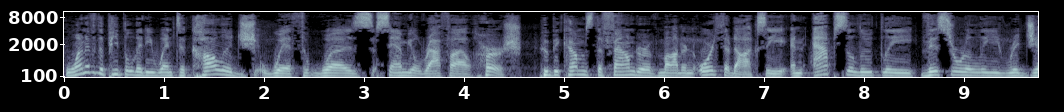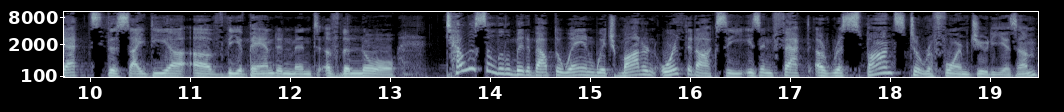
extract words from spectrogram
One of the people that he went to college with was Samson Raphael Hirsch, who becomes the founder of modern orthodoxy and absolutely viscerally rejects this idea of the abandonment of the law. Tell us a little bit about the way in which modern orthodoxy is, in fact, a response to Reform Judaism.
